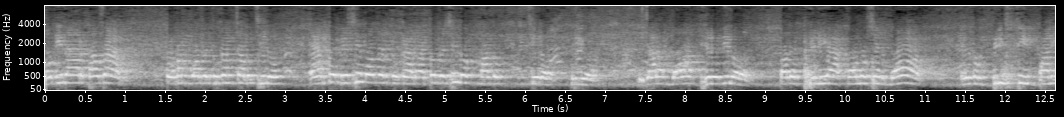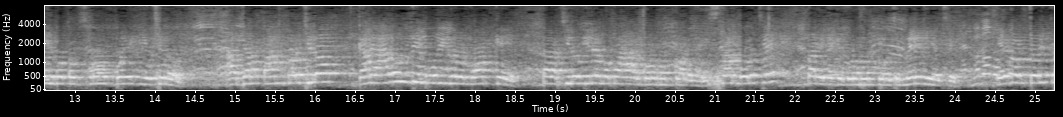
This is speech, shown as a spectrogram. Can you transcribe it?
মদিনার বাজার। তখন মদের দোকান চালু ছিল, এত বেশি মদের দোকান, এত বেশি লোক মাদক ছিল, প্রিয়, যারা মদ ঢেলে দিল, তাদের ফেলিয়া কলসের মদ, এরকম বৃষ্টি পানির মতো সব বয়ে গিয়েছিল। আর যারা পান করেছিল গায়ে আঙুল দিয়ে বলি করে মদকে তারা চিরদিনের মতো আর গ্রহণ করে না ইসলাম বলেছে, তারা এটাকে গ্রহণ করেছে, মেনে নিয়েছে। এরকম চরিত্র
